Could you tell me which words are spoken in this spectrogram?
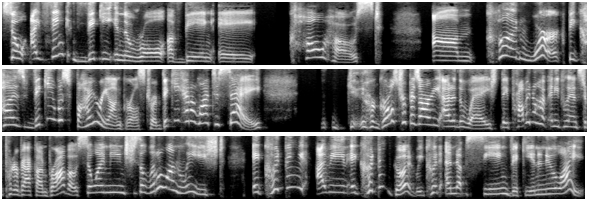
So I think Vicky in the role of being a co-host um could work because Vicky was fiery on girls trip Vicky had a lot to say her girls trip is already out of the way. They probably don't have any plans to put her back on Bravo. So I mean, she's a little unleashed. It could be, I mean, it could be good. We could end up seeing Vicky in a new light.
